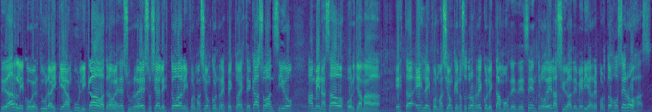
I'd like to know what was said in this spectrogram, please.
de darle cobertura y que han publicado a través de sus redes sociales toda la información con respecto a este caso han sido amenazados por llamada. Esta es la información que nosotros recolectamos desde el centro de la ciudad de Mérida, reportó José Rojas.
